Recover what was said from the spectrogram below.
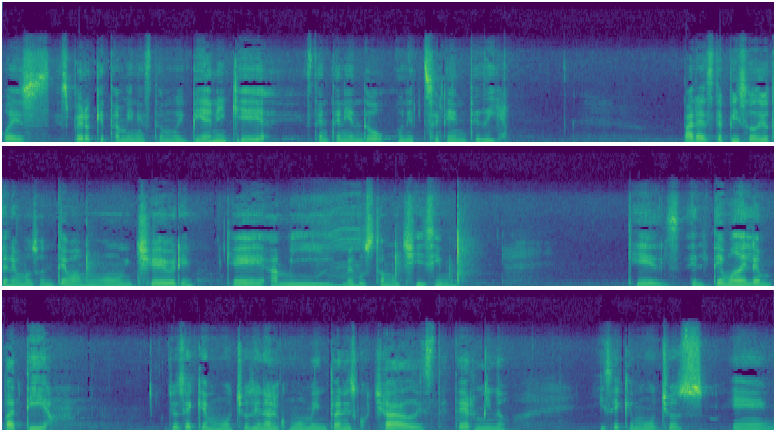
pues espero que también estén muy bien y que estén teniendo un excelente día. Para este episodio tenemos un tema muy chévere que a mí me gusta muchísimo, que es el tema de la empatía. Yo sé que muchos en algún momento han escuchado este término y sé que muchos eh,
